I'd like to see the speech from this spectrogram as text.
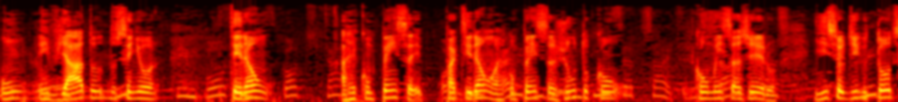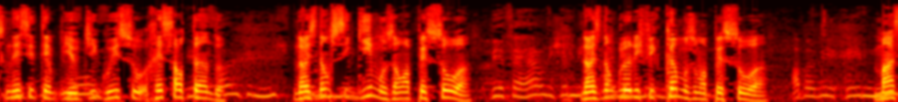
um enviado do Senhor terão a recompensa, partirão a recompensa junto com, com o mensageiro. E isso eu digo todos nesse tempo, e eu digo isso ressaltando. Nós não seguimos a uma pessoa, nós não glorificamos uma pessoa, mas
